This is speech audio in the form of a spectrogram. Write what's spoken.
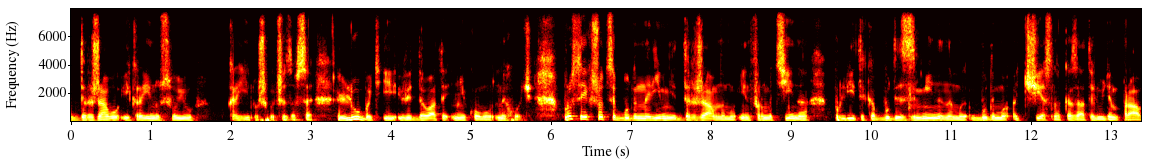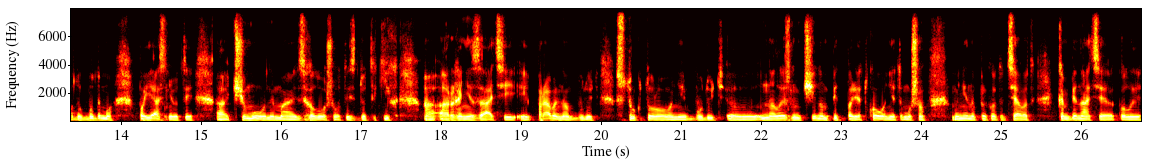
державу і країну свою. Країну швидше за все любить і віддавати нікому не хоче. Просто якщо це буде на рівні державному, інформаційна політика буде змінена. Ми будемо чесно казати людям правду, будемо пояснювати, е, чому вони мають зголошуватись до таких е, організацій, і правильно будуть структуровані, будуть е, належним чином підпорядковані. Тому що мені, наприклад, оця от комбінація, коли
